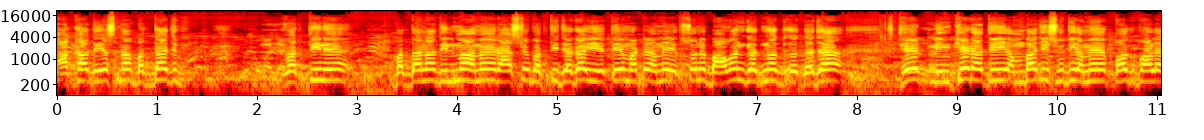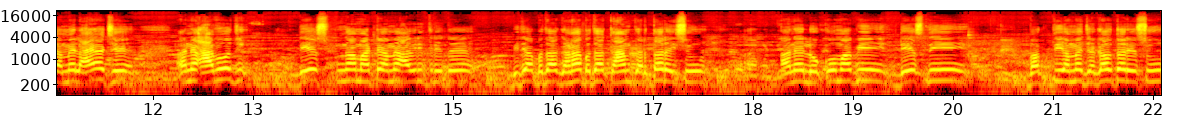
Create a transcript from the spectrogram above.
આખા દેશના બધા જ વ્યક્તિને બધાના દિલમાં અમે રાષ્ટ્રભક્તિ જગાવીએ તે માટે અમે એકસો ને બાવન ગજનો ધજા ઠેઠ લીમખેડાથી અંબાજી સુધી અમે પગ પાળે અમે લાયા છે. અને આવો જ દેશના માટે અમે આવી રીતે બીજા બધા ઘણા બધા કામ કરતા રહીશું અને લોકોમાં બી દેશની ભક્તિ અમે જગાવતા રહીશું.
